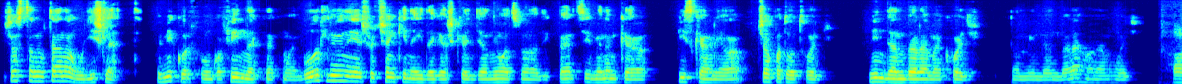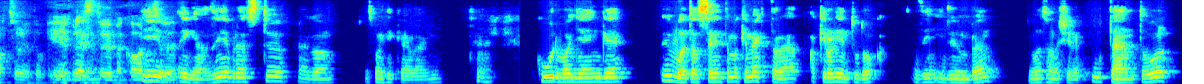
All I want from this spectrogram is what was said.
és aztán utána úgy is lett, hogy mikor fogunk a finneknek majd gólt lőni, és hogy senki ne idegeskedjen a 80. percig, mert nem kell piszkálni a csapatot, hogy minden bele, meg hogy nem minden bele, hanem hogy Harcoljatok. Ébresztő, meg év, harcolja. igen, az ébresztő, meg a, ezt majd ki kell vágni. Kurva gyenge. Ő volt az szerintem, aki megtalált, akiről én tudok az én időmben, 80-as évek utántól,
